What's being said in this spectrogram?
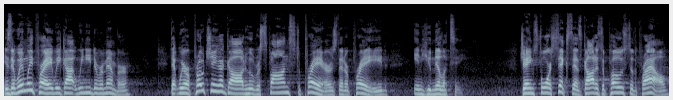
is that when we pray, we, got, we need to remember that we're approaching a God who responds to prayers that are prayed in humility. James 4 6 says, God is opposed to the proud,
